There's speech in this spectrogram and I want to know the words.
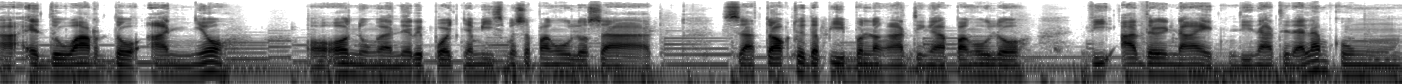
uh, Eduardo Anyo. Oo, nung uh, ni-report niya mismo sa Pangulo sa sa Talk to the People ng ating uh, Pangulo the other night. Hindi natin alam kung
